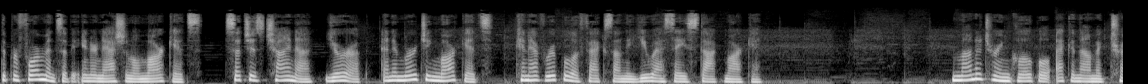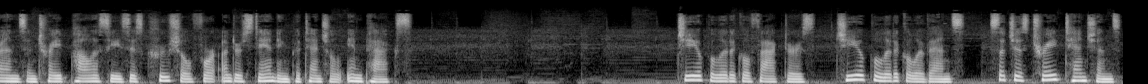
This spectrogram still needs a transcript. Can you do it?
the performance of international markets, such as China, Europe, and emerging markets, can have ripple effects on the USA stock market. Monitoring global economic trends and trade policies is crucial for understanding potential impacts. Geopolitical factors, geopolitical events, such as trade tensions,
